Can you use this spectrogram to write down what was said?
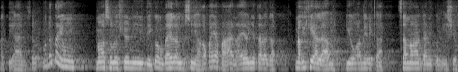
hatian. So maganda yung mga solusyon ni Digong dahil ang gusto niya kapayapaan. Ayaw niya talaga makikialam yung Amerika sa mga ganitong issue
